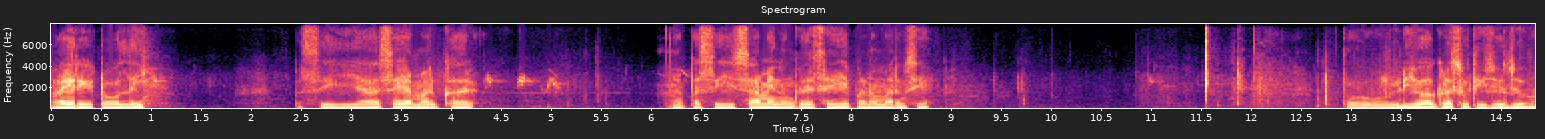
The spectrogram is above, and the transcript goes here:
આયરી ટોલી. પછી આ છે અમારું ઘર. પછી સામેનું ઘર છે, એ પણ અમારું છે. તો વીડિયો આગળ સુધી જોજો.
